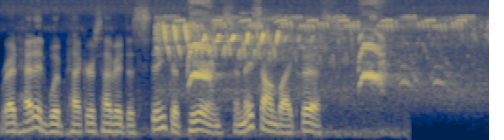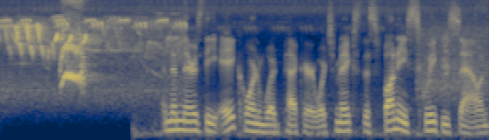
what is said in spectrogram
Red-headed woodpeckers have a distinct appearance, and they sound like this. And then there's the acorn woodpecker, which makes this funny squeaky sound.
